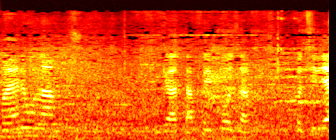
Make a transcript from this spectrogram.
Mai are un alt. Gata, pe poza. Coțilia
